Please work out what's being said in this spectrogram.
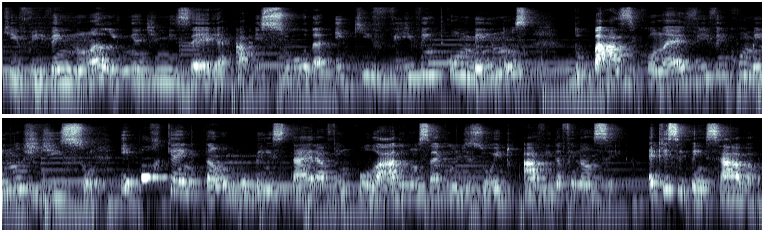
que vivem numa linha de miséria absurda e que vivem com menos do básico, né? Vivem com menos disso. E por que então o bem-estar era vinculado no século XVIII à vida financeira? É que se pensava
